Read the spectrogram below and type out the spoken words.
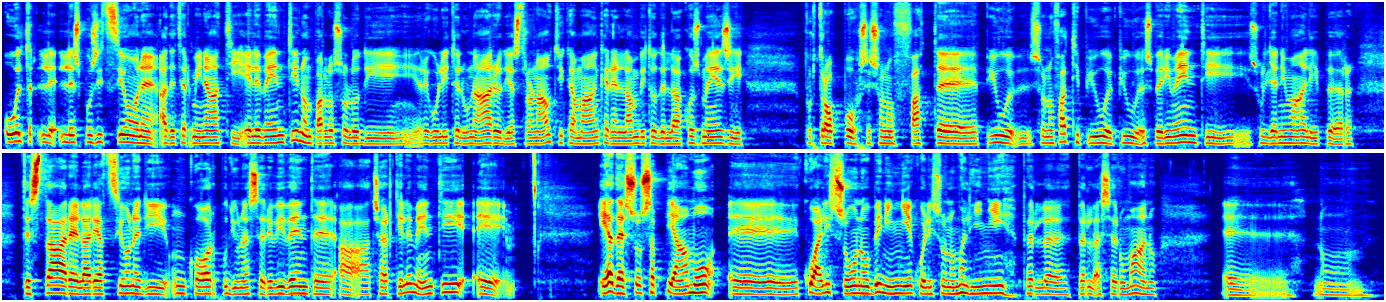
oltre l'esposizione a determinati elementi, non parlo solo di regolite lunari o di astronautica, ma anche nell'ambito della cosmesi, purtroppo si sono, più, sono fatti più e più esperimenti sugli animali per testare la reazione di un corpo, di un essere vivente a, a certi elementi e, e adesso sappiamo eh, quali sono benigni e quali sono maligni per, le, per l'essere umano. Eh, non...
